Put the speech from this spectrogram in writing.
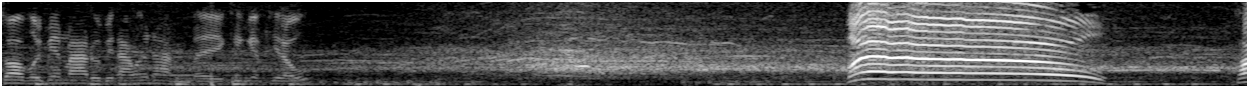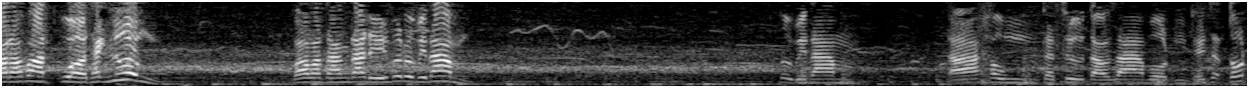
so với Myanmar đội Việt Nam hơn hẳn về kinh nghiệm thi đấu Wow! Pha đá phạt của Thành Lương và bàn thắng đã đến với đội Việt Nam. Đội Việt Nam đã không thật sự tạo ra một thế trận tốt.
